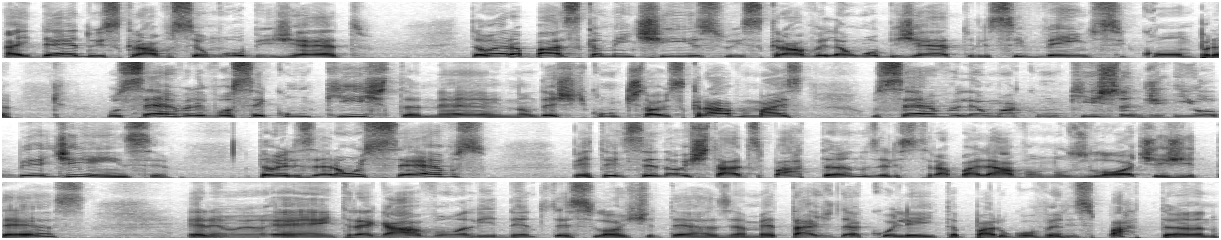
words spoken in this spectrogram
a ideia do escravo ser um objeto? Então era basicamente isso. O escravo ele é um objeto, ele se vende, se compra. O servo você conquista, né? Não deixa de conquistar o escravo, mas o servo ele é uma conquista de e obediência. Então eles eram os servos pertencendo ao Estado espartanos, eles trabalhavam nos lotes de terras eram, é, entregavam ali dentro desse lote de terras a metade da colheita para o governo espartano.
